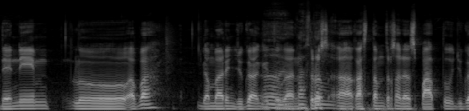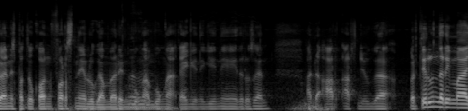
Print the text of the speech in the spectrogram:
denim, lu apa gambarin juga gitu Ah, kan. custom. Terus eh, custom terus ada sepatu juga nih sepatu Converse nih lu gambarin bunga-bunga kayak gini-gini terus kan ada art-art juga. Berarti lu nerima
